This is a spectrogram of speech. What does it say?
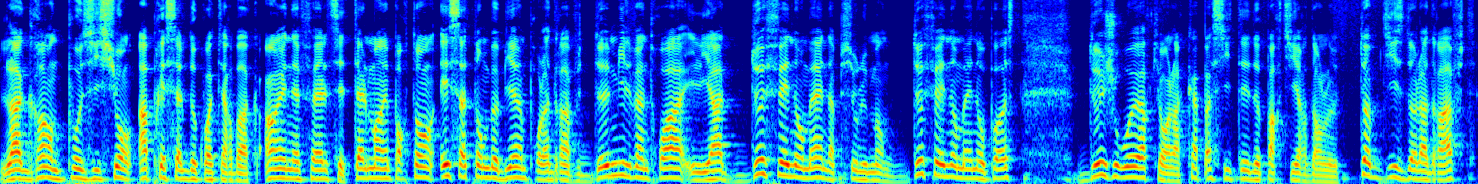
la grande position après celle de quarterback en NFL. C'est tellement important et ça tombe bien pour la draft 2023. Il y a deux phénomènes, absolument deux phénomènes au poste. Deux joueurs qui ont la capacité de partir dans le top 10 de la draft.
